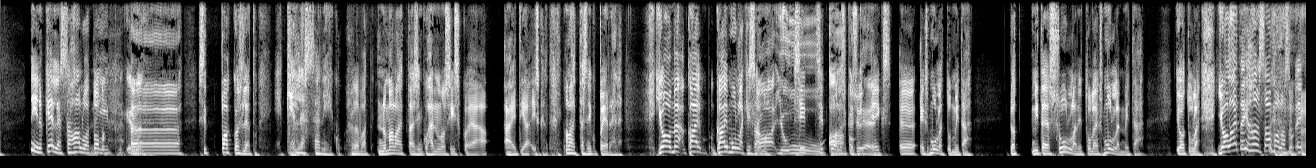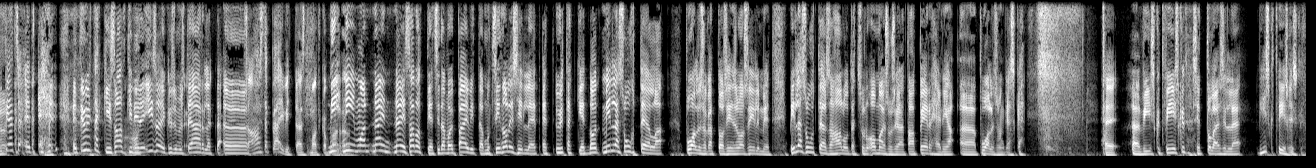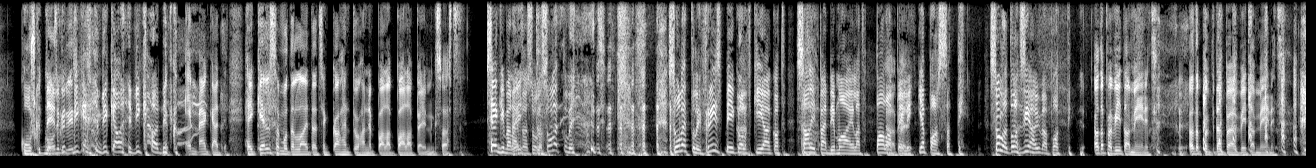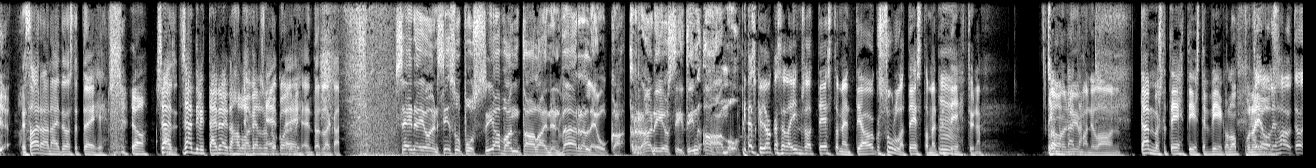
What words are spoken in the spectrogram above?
Niin, no kelle sä haluat oma... Niin, kyllä. Öö, sitten pakko silleen, kelle sä niinku... Olevat, no mä laittaisin, kun hänellä on siskoja ja äiti ja iskä. Mä laittaisin niinku perheelle. Joo, mä, kai, kai mullakin sama. Ka- juu. Sitten sit puoliso Ah, kysyy, okei. eiks, ö, eiks mulle tuu mitään? No, mitä jos sulla, niin tuleeko mulle mitään? Joo, tulee. Joo, laita ihan samalla. Su- et, tiedätkö, et, et, et yhtäkkiä saatkin niiden isojen kysymysten äärelle, että... Öö, Saahan sitä päivittää sitä matkan niin, niin mä, näin, näin sanottiin, että sitä voi päivittää, mutta siinä oli silleen, että, että yhtäkkiä, että no, millä suhteella, puoliso katsoo siinä sua silmiin, että millä suhteella sä haluat, että sun omaisuus jaetaan perheen ja ö, puolison kesken? Hei, Ö, 50-50, sitten tulee silleen 50-50. 60-40, mikä, mikä on, mikä on niinku, en mäkään. Hei, kelle sä muuten laitoit sen 2000 pala palapeli, miksi sä ostit? Senkin mä laitoin sulle. Sulle tuli, sulle tuli frisbeegolf-kiekot, salibändimailat, palapeli Palapeli. ja passatti. Sulla on tulossa ihan hyvä potti. Otapa vitamiinit. Otapa täpöön vitamiinit. Ja sairaanäiti sitten töihin. Joo, sä, Ai- sä et nimittäin näitä halua vielä sun En, koko ei, en todellakaan. Seinäjoen sisupussi ja vantaalainen vääräleuka. Radio Cityn aamu. Pitäisikö jokaisella ihmisellä testamentti ja onko sulla testamentti mm. tehtynä? Joo, Samoin. Nymanilla on. Tämmöistä tehtiin sitten viikonloppuna. Teillä oli hauta.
